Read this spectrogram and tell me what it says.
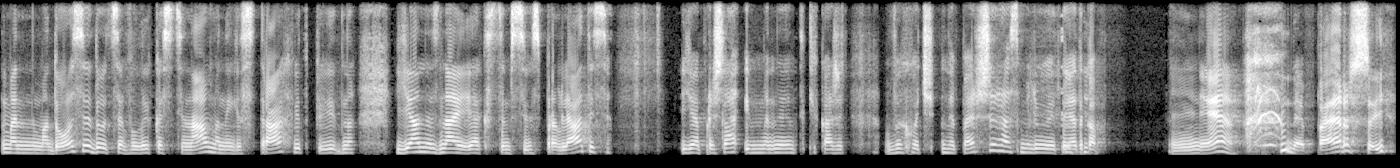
У мене нема досвіду, це велика стіна, в мене є страх, відповідно. Я не знаю, як з цим всім справлятися. Я прийшла, і в мене такі кажуть: ви хоч не перший раз малюєте? Я така. Ні, не перший.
